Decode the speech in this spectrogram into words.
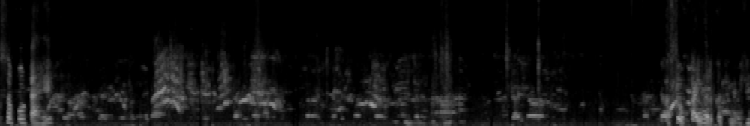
सपोर्ट आहे. असो काही हरकत नाही.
